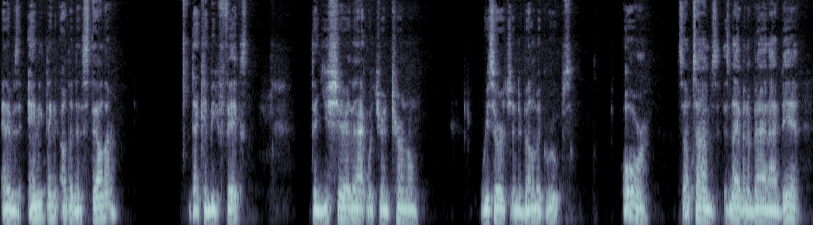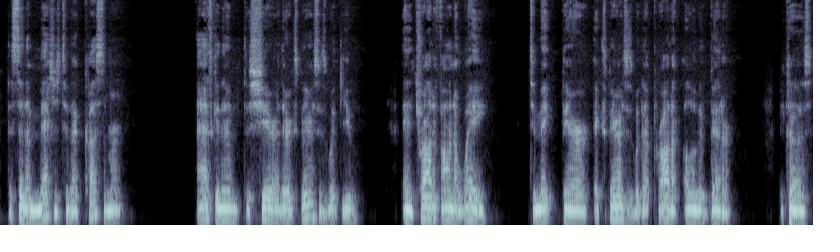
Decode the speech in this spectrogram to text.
And if it's anything other than stellar that can be fixed, then you share that with your internal research and development groups. Or sometimes it's not even a bad idea to send a message to that customer asking them to share their experiences with you and try to find a way to make their experiences with that product a little bit better because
